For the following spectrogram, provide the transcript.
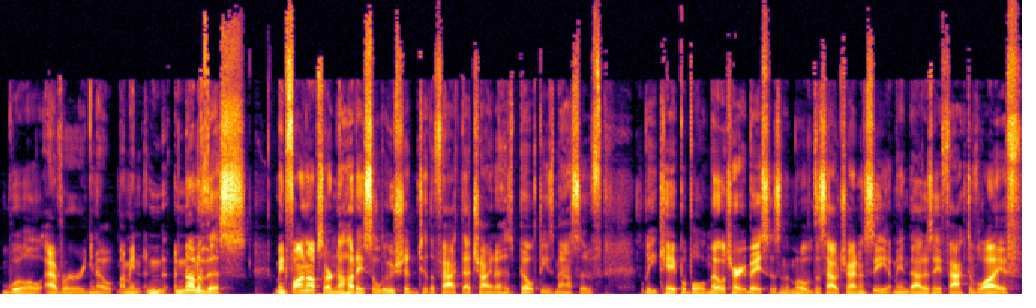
will ever, you know, I mean, n- none of this. I mean, FONOPs are not a solution to the fact that China has built these massively capable military bases in the middle of the South China Sea. I mean, that is a fact of life.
